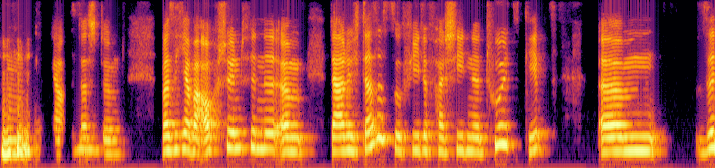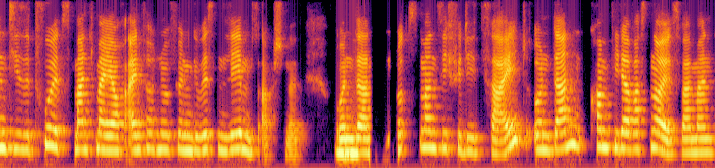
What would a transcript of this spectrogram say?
Mhm. ja, das stimmt. Was ich aber auch schön finde, ähm, dadurch, dass es so viele verschiedene Tools gibt, ähm, sind diese Tools manchmal ja auch einfach nur für einen gewissen Lebensabschnitt. Und mhm. dann nutzt man sie für die Zeit und dann kommt wieder was Neues, weil man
